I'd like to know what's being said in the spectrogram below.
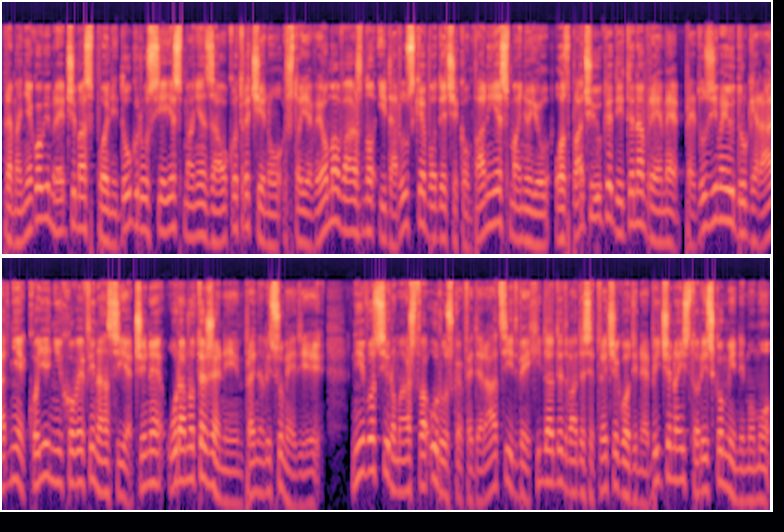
Prema njegovim rečima, spoljni dug Rusije je smanjen za oko trećinu, što je veoma važno i da ruske vodeće kompanije smanjuju, otplaćuju kredite na vreme, preduzimaju druge radnje koje njihove finansije čine uravnoteženijim, prenjeli su mediji. Nivo siromaštva u Ruskoj federaciji 2023. godine biće na istorijskom minimumu,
